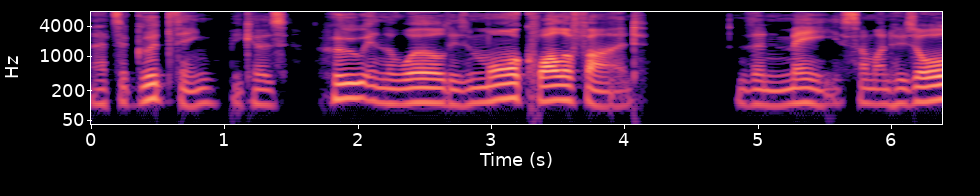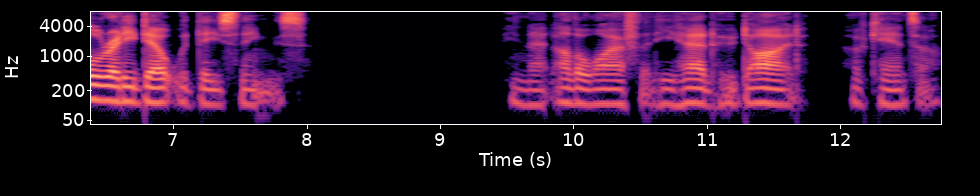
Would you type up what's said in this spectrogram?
that's a good thing because who in the world is more qualified than me, someone who's already dealt with these things? In that other wife that he had who died of cancer.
